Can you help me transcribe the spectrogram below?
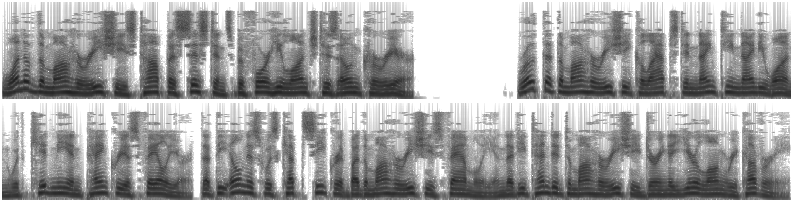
"...one of the Maharishi's top assistants before he launched his own career." wrote that the Maharishi collapsed in 1991 with kidney and pancreas failure, that the illness was kept secret by the Maharishi's family and that he tended to Maharishi during a year-long recovery.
